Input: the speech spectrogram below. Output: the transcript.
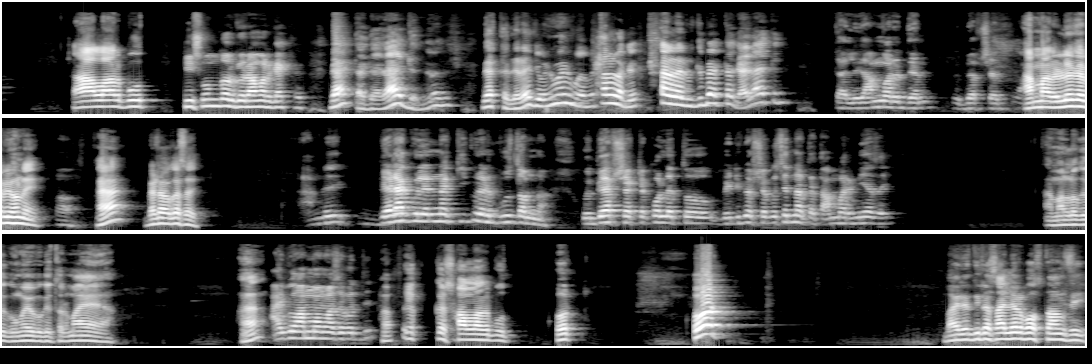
আলার পুত কি সুন্দর করে আমার লাগে আমারে যাবি হনে? হ্যাঁ। হ্যাঁ? বেটা কাছে? আপনি বেড়া করলেন না কি করলেন বুঝলাম না। ওই ব্যবসা একটা করলে তো বেটি ব্যবসা করছেন না তাই আমার নিয়ে যাই। আমার লোকে ঘুমাইব কি তোর মায়া? হ্যাঁ? আইবো আম্মা মাঝে মধ্যে। হ্যাঁ, একে শালার পুত ওট ওট বাইরে দুইটা চাইলের বস্তা আনছি।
